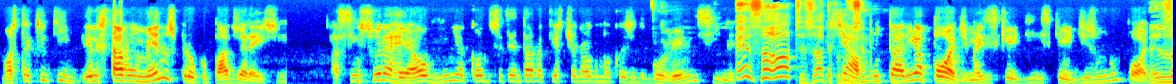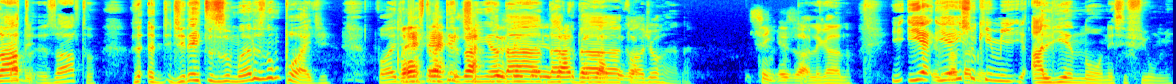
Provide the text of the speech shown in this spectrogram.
mostra que o que eles estavam menos preocupados era isso. Né? A censura real vinha quando você tentava questionar alguma coisa do governo em si, né? Exato, exato. Assim, você... a putaria pode, mas esquerdismo não pode. Exato, sabe? exato. Direitos humanos não pode. Pode é, mostrar a tetinha é, da, exato, da, da Cláudia Hanna. Sim, exato. Tá ligado? E, e, é, e, é, isso que me alienou nesse filme.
